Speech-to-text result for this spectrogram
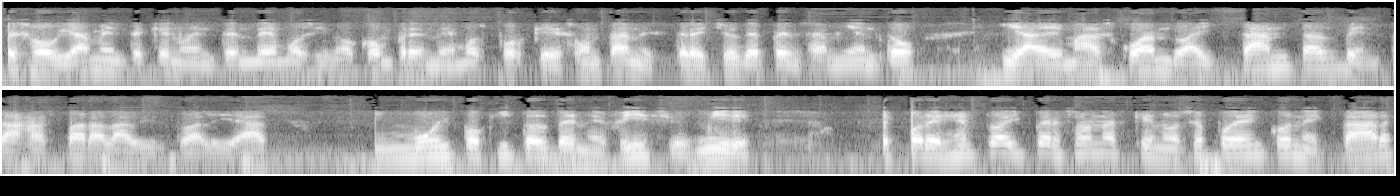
pues obviamente que no entendemos y no comprendemos por qué son tan estrechos de pensamiento y además cuando hay tantas ventajas para la virtualidad, muy poquitos beneficios. Mire, por ejemplo, hay personas que no se pueden conectar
